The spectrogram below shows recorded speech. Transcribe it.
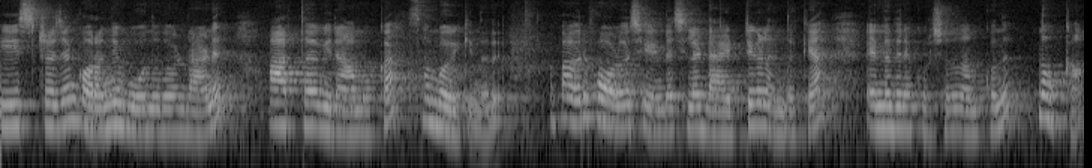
ഈസ്ട്രജൻ കുറഞ്ഞു പോകുന്നതുകൊണ്ടാണ് ആർത്തവിരാമൊക്കെ സംഭവിക്കുന്നത്. അപ്പോൾ അവർ ഫോളോ ചെയ്യേണ്ട ചില ഡയറ്റുകൾ എന്തൊക്കെയാണ് എന്നതിനെക്കുറിച്ചൊന്ന് നമുക്കൊന്ന് നോക്കാം.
